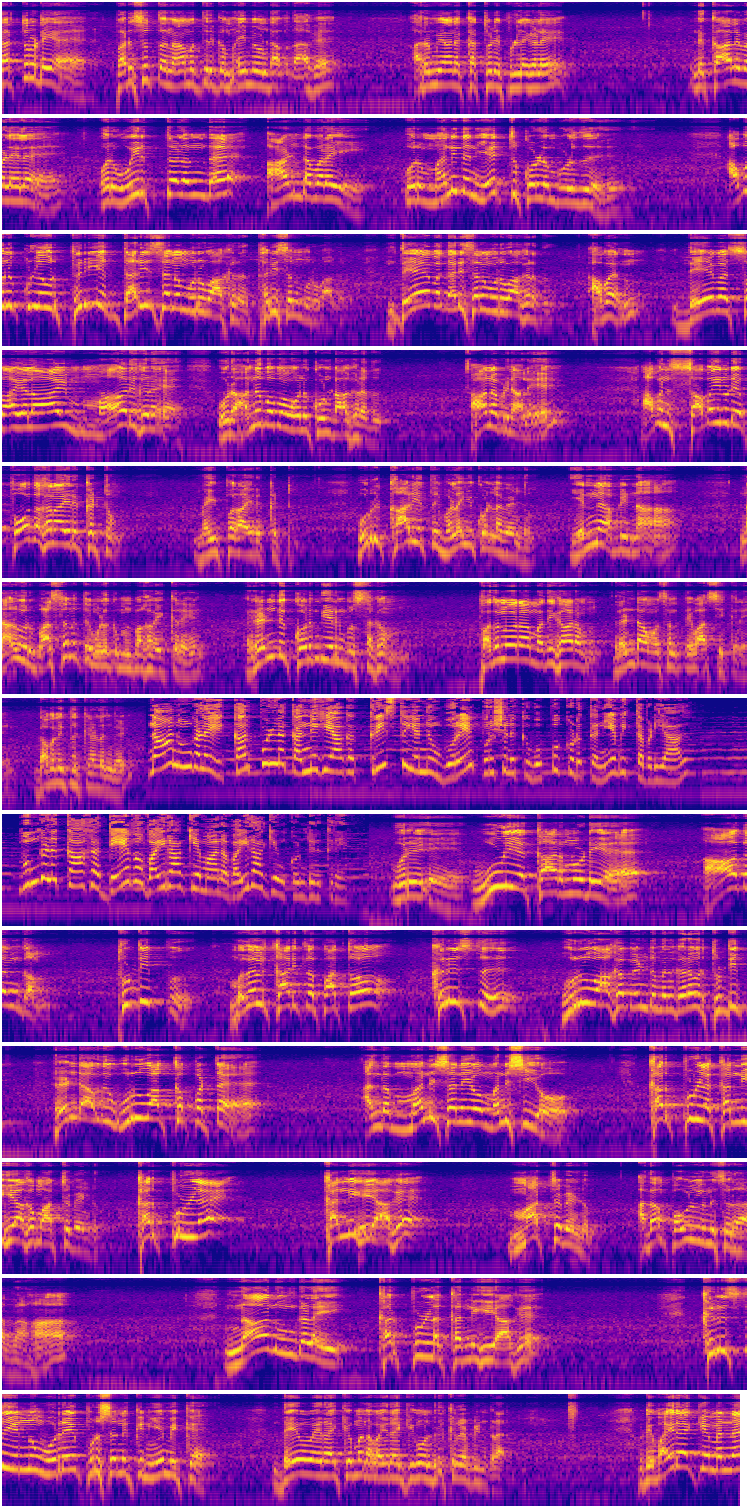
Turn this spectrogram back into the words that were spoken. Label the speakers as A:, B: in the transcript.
A: கர்த்தருடைய பரிசுத்த நாமத்திற்கு மகிமை உண்டாவதாக. அருமையான கர்த்தருடைய பிள்ளைகளே இந்த கால வேளையில் ஒரு உயிர்த்தெழுந்த ஆண்டவரை ஒரு மனிதன் ஏற்றுக்கொள்ளும் பொழுது அவனுக்குள்ள ஒரு பெரிய தரிசனம் உருவாகிறது தரிசனம் உருவாகிறது. தேவ தரிசனம் உருவாகிறது. அவன் தேவ சாயலாய் மாறுகிற ஒரு அனுபவம் அவனுக்கு உண்டாகிறது. ஆனபடினாலே அவன் சபையினுடைய போதகனாயிருக்கட்டும் மெய்ப்பராயிருக்கட்டும் ஒரு காரியத்தை விளங்கி கொள்ள வேண்டும். என்ன அப்படின்னா நான் ஒரு வசனத்தை உங்களுக்கு முன்பாக வைக்கிறேன். ரெண்டு கொருந்தியரின் புஸ்தகம் பதினோராம் அதிகாரம் ரெண்டாம் வசனத்தை வாசிக்கிறேன். கவனித்து கேளுங்கள்.
B: நான் உங்களை கற்புள்ள கன்னிகையாக கிறிஸ்து என்னும் ஒரே புருஷனுக்கு ஒப்புக் கொடுக்க நியமித்தபடியால் உங்களுக்காக தேவ வைராக்கியமான வைராக்கியம் கொண்டிருக்கிறேன்.
A: ஒரு ஊழியக்காரனுடைய ஆதங்கம் துடிப்பு முதல் காரியத்தில் பார்த்தோம் கிறிஸ்து உருவாக வேண்டும் என்கிற ஒரு துடிப்பு. ரெண்டாவது உருவாக்கப்பட்ட அந்த மனுஷனையோ மனுஷியோ கற்புள்ள கன்னிகையாக மாற்ற வேண்டும். கற்புள்ள கன்னிகையாக மாற்ற வேண்டும். அதான் பவுல் நினைச்சுறாருனா நான் உங்களை கற்புள்ள கன்னிகையாக கிறிஸ்து என்னும் ஒரே புருஷனுக்கு நியமிக்க தெய்வ வைராக்கியமான வைராக்கியம் கொண்டு இருக்கிறேன் அப்படின்றார். அப்படி வைராக்கியம் என்ன?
